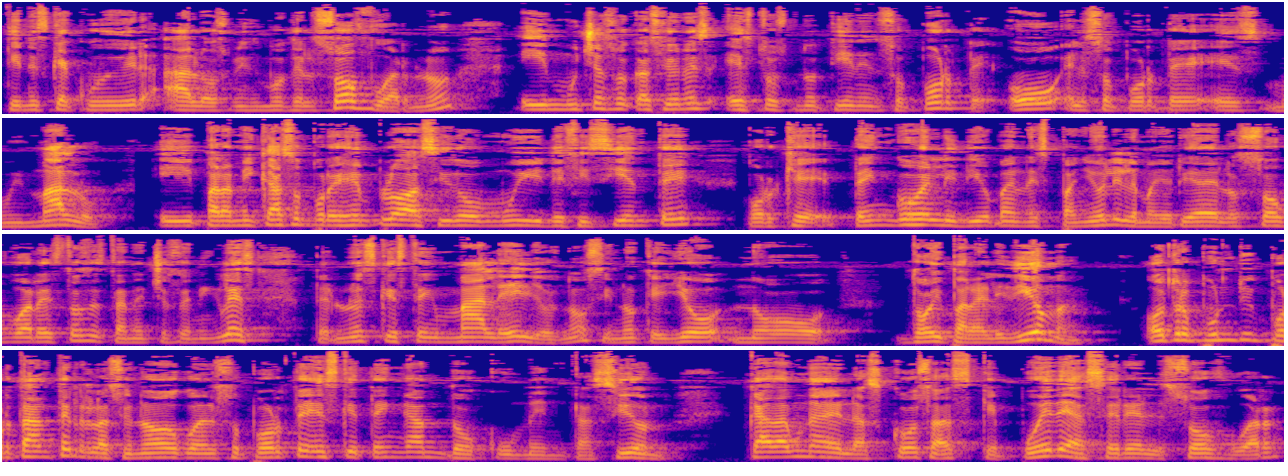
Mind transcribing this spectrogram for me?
tienes que acudir a los mismos del software, ¿no? Y en muchas ocasiones estos no tienen soporte o el soporte es muy malo. Y para mi caso, por ejemplo, ha sido muy deficiente porque tengo el idioma en español y la mayoría de los software estos están hechos en inglés, pero no es que estén mal ellos, ¿no? Sino que yo no doy para el idioma. Otro punto importante relacionado con el soporte es que tengan documentación cada una de las cosas que puede hacer el software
